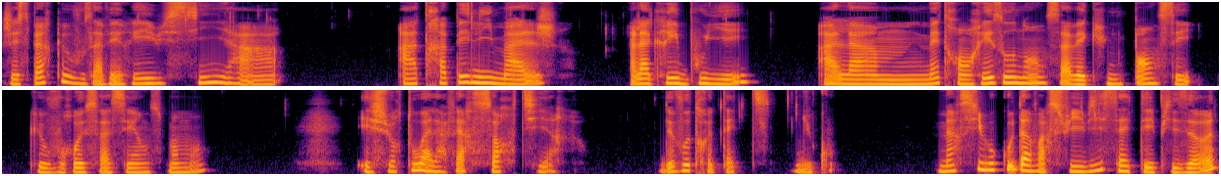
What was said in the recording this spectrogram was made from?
J'espère que vous avez réussi à, attraper l'image, à la gribouiller, à la mettre en résonance avec une pensée que vous ressassez en ce moment et surtout à la faire sortir de votre tête du coup. Merci beaucoup d'avoir suivi cet épisode.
